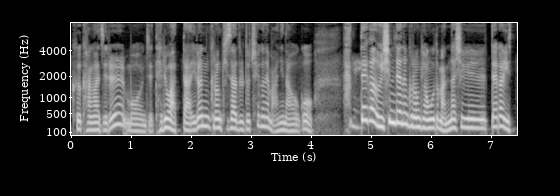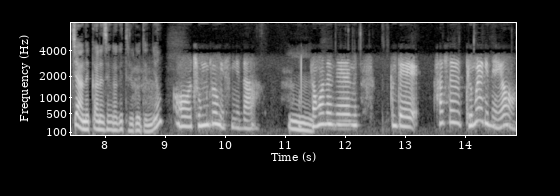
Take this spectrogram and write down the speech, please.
그 강아지를 뭐 이제 데려왔다. 이런 그런 기사들도 최근에 많이 나오고, 학대가 의심되는 그런 경우도 만나실 때가 있지 않을까 하는 생각이 들거든요. 어, 종종 있습니다. 음. 병원에는 근데 사실 드물긴 해요.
